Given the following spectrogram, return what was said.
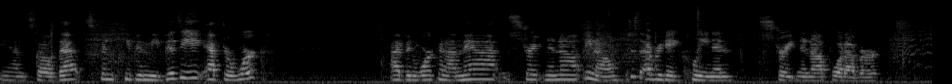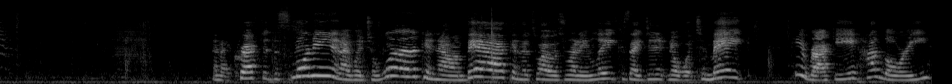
And so that's been keeping me busy after work. I've been working on that, straightening up, you know, just everyday cleaning, straightening up, whatever. And I crafted this morning and I went to work and now I'm back and that's why I was running late because I didn't know what to make. Hey Rocky, hi Lori.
